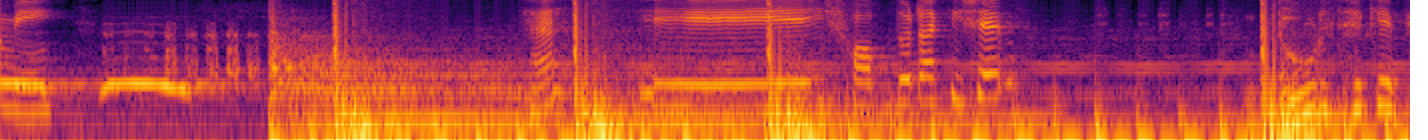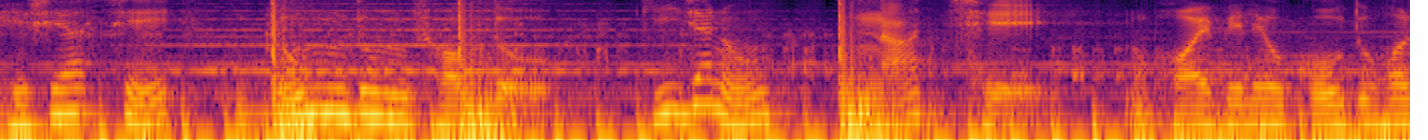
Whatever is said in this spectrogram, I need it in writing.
আমি। হ্যাঁ? এই শব্দটা কিসের? দূর থেকে ভেসে আসছে দুম দুম শব্দ। কি যেন নাচছে। ভয় পেলেও কৌতূহল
